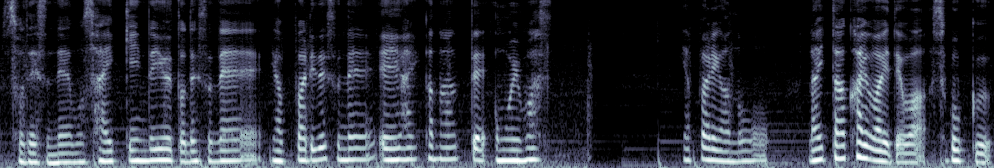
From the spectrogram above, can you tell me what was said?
そうですねもう最近で言うとですねやっぱりですね AI かなって思います。やっぱりあのライター界隈ではすごく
